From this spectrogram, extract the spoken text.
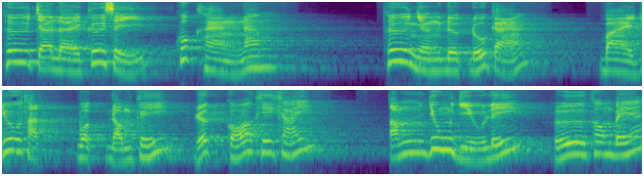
Thư trả lời cư sĩ Khuất Hàng Nam. Thư nhận được đủ cả. Bài du thạch quật động ký Rất có khí khái. Tâm dung diệu lý, Hư không bé,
